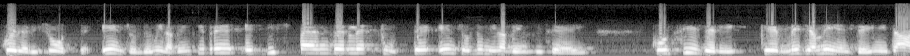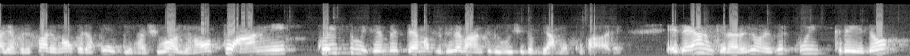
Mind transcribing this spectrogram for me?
quelle risorse entro il 2023 e di spenderle tutte entro il 2026. Consideri che mediamente in Italia per fare un'opera pubblica ci vogliono 8 anni, questo mi sembra il tema più rilevante di cui ci dobbiamo occupare. Ed è anche la ragione per cui credo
